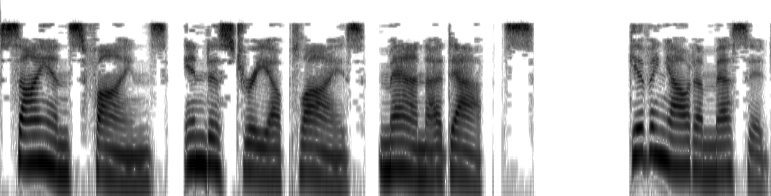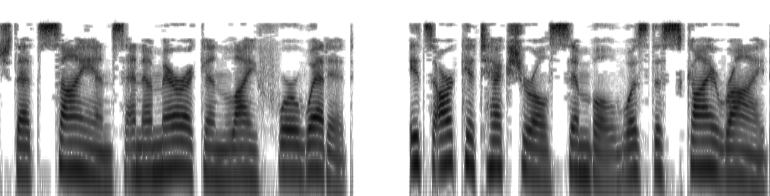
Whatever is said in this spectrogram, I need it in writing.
"'Science finds, industry applies, man adapts' giving out a message that science and American life were wedded. Its architectural symbol was the Sky Ride,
